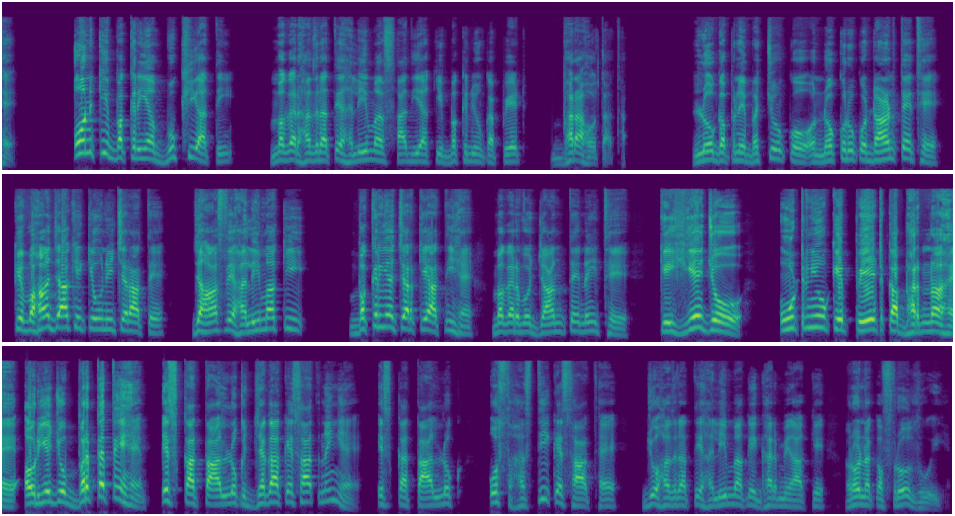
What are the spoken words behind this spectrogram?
थे। उनकी बकरियाँ भूखी आती, मगर हज़रत हलीमा सादिया की बकरियों का पेट भरा होता था। लोग अपने बच्चों को और नौकरों को डांटते थे कि वहाँ जाके क्यों नहीं चराते? जहाँ से हलीमा की बकरियाँ चर के आती हैं, मगर वो जानते नहीं थे कि ये जो ऊंटनियों के पेट का भरना है और ये जो बरकतें हैं, इसका ताल्लुक जगह के साथ नहीं है, इसका ताल्लुक उस हस्ती के साथ है जो हज़रत हलीमा के घर में आके रौनक अफरोज हुई है।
